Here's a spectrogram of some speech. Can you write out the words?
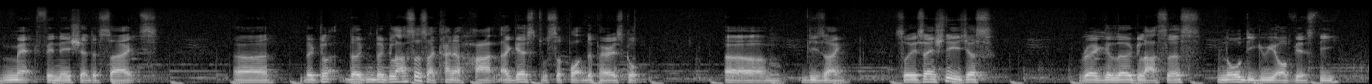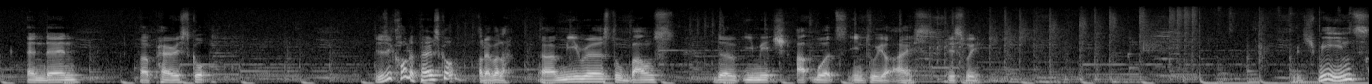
matte finish at the sides. Uh, the, gla the, the glasses are kind of hard, I guess, to support the periscope um, design. So essentially it's just regular glasses, no degree obviously, and then a periscope. Is it called a periscope? Whatever lah. Uh, mirrors to bounce the image upwards into your eyes this way. Which means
